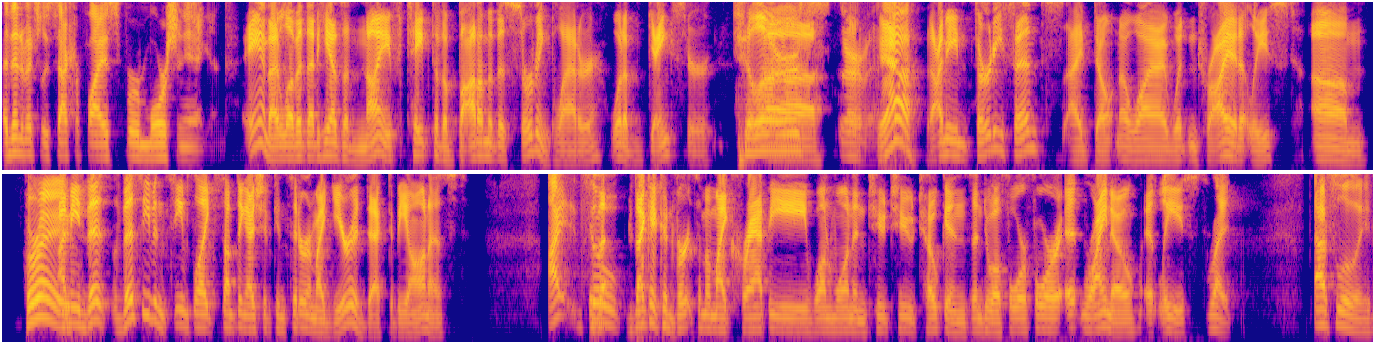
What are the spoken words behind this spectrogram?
and then eventually sacrifice for more shenanigans. And I love it that he has a knife taped to the bottom of his serving platter. What a gangster. Killer uh, service. Yeah. I mean, 30 cents. I don't know why I wouldn't try it at least. Um Hooray. I mean, this this even seems like something I should consider in my Ghired deck, to be honest. I so because I, I, could convert some of my crappy one one and two two tokens into a four four at Rhino at least. Right. Absolutely.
